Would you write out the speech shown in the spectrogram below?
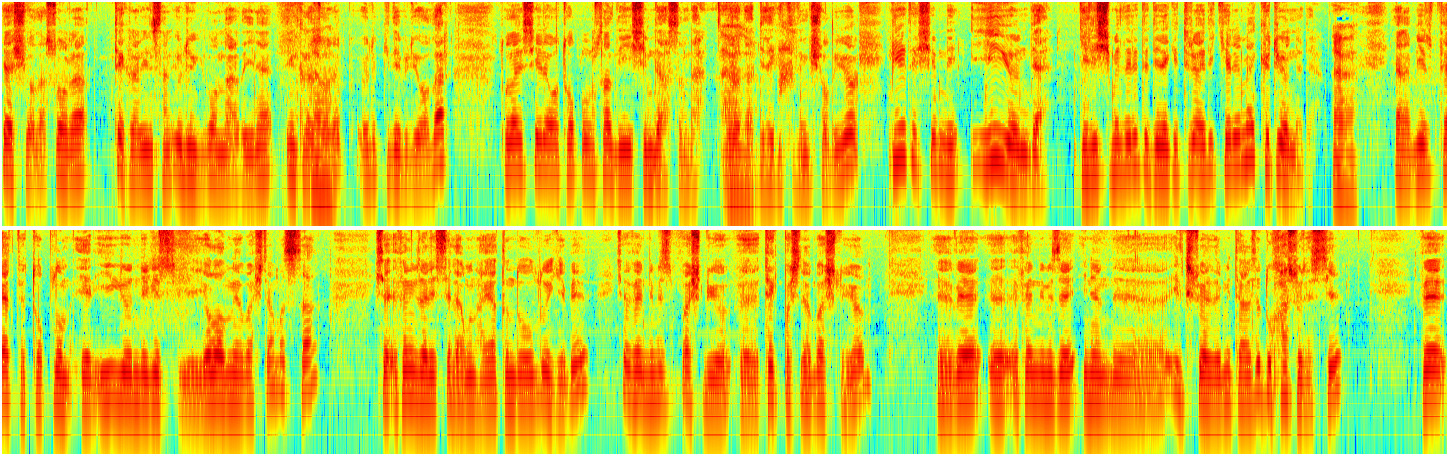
yaşıyorlar. Sonra tekrar insan ölüm gibi onlar da yine inkılap evet. olup ölüp gidebiliyorlar. Dolayısıyla o toplumsal değişimde aslında evet. burada dile getirilmiş oluyor. Bir de şimdi iyi yönde gelişmeleri de dile getiriyor ayet-i kerime kötü yönde de. Evet. Yani bir fert ve toplum eğer iyi yönde bir e, yol almaya başlamışsa işte Efendimiz Aleyhisselam'ın hayatında olduğu gibi işte Efendimiz başlıyor, e, tek başına başlıyor. E, ve e, Efendimiz'e inen e, ilk surelerden bir tanesi Duha suresi. Ve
